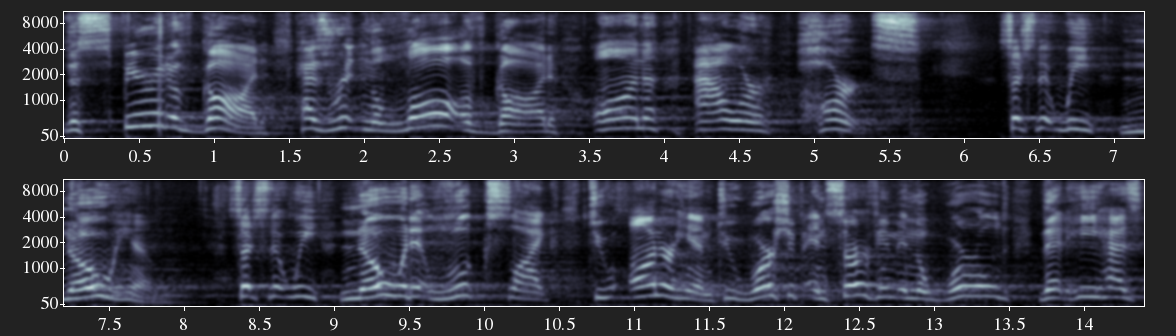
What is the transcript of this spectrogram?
The Spirit of God has written the law of God on our hearts, such that we know Him, such that we know what it looks like to honor Him, to worship and serve Him in the world that He has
